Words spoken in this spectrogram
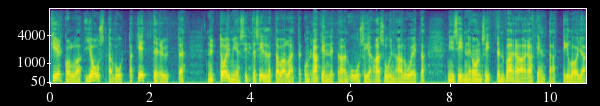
kirkolla joustavuutta, ketteryyttä – nyt toimia sitten sillä tavalla, että kun rakennetaan uusia asuinalueita, niin sinne on sitten varaa rakentaa tiloja,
